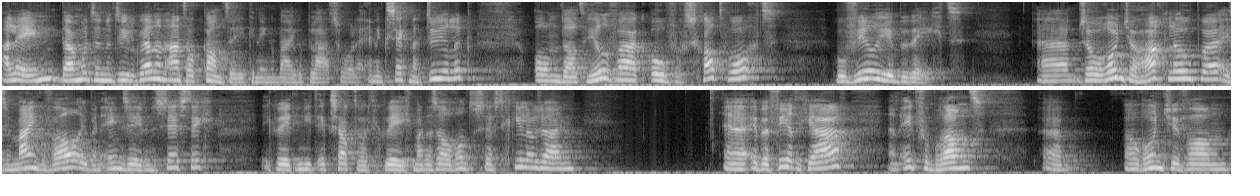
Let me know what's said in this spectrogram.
Alleen, daar moeten natuurlijk wel een aantal kanttekeningen bij geplaatst worden. En ik zeg natuurlijk, omdat heel vaak overschat wordt hoeveel je beweegt. Uh, zo rondje hardlopen is in mijn geval, ik ben 1,67. Ik weet niet exact wat ik weeg, maar dat zal rond de 60 kilo zijn. Uh, ik ben 40 jaar en ik verbrand uh, een rondje van,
